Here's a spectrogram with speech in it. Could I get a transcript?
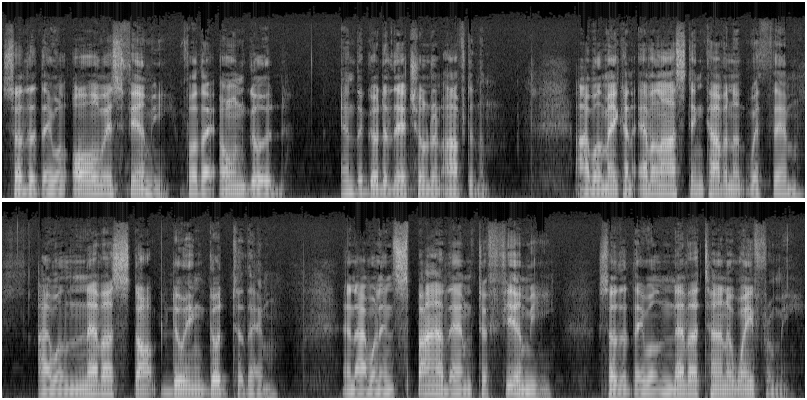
so that they will always fear me for their own good and the good of their children after them. I will make an everlasting covenant with them. I will never stop doing good to them, and I will inspire them to fear me, so that they will never turn away from me.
